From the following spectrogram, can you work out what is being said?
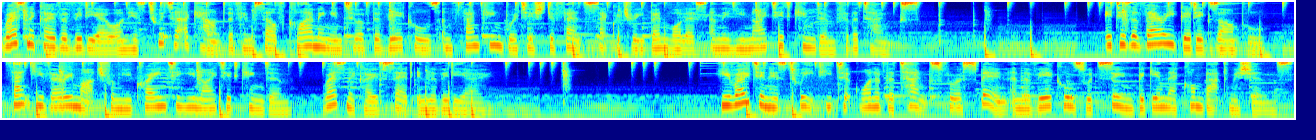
Reznikov a video on his Twitter account of himself climbing into of the vehicles and thanking British Defence Secretary Ben Wallace and the United Kingdom for the tanks. It is a very good example. Thank you very much from Ukraine to United Kingdom, Reznikov said in the video. He wrote in his tweet he took one of the tanks for a spin and the vehicles would soon begin their combat missions.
